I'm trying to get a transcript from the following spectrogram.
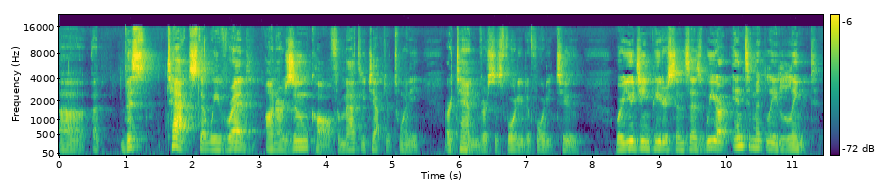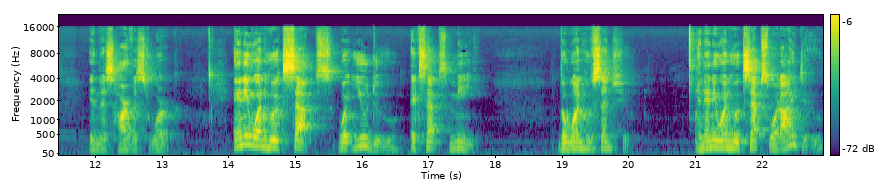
uh, uh, this text that we've read on our Zoom call from Matthew chapter 20 or 10, verses 40 to 42, where Eugene Peterson says, We are intimately linked in this harvest work. Anyone who accepts what you do accepts me, the one who sent you. And anyone who accepts what I do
